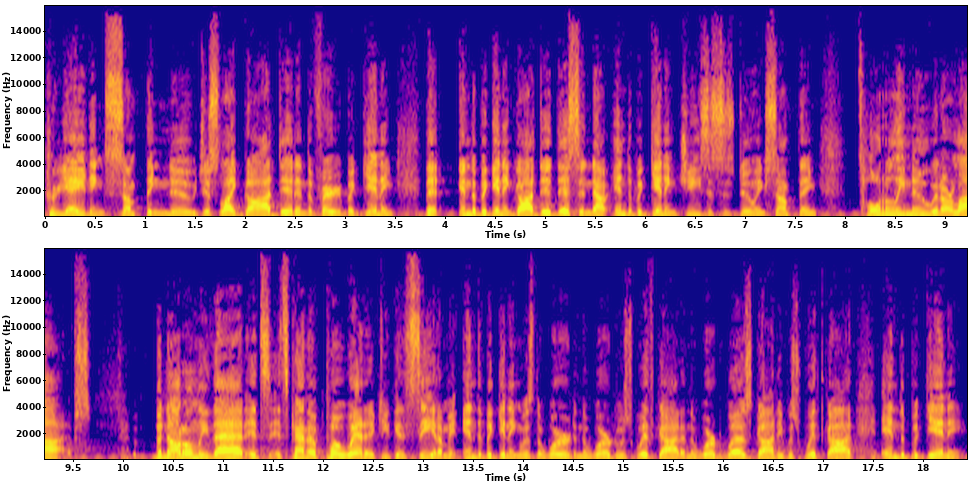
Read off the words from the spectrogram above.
creating something new, just like God did in the very beginning. That in the beginning, God did this, and now in the beginning, Jesus is doing something totally new in our lives. But not only that, it's, it's kind of poetic. You can see it. I mean, in the beginning was the Word, and the Word was with God, and the Word was God. He was with God in the beginning.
